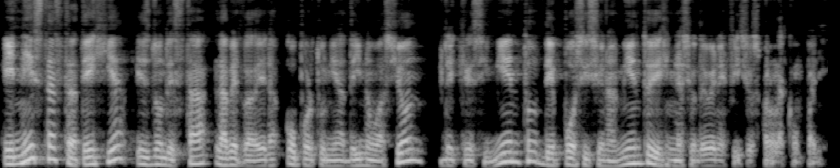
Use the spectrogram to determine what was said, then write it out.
en esta estrategia es donde está la verdadera oportunidad de innovación, de crecimiento, de posicionamiento y de generación de beneficios para la compañía.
